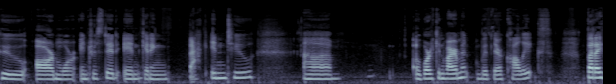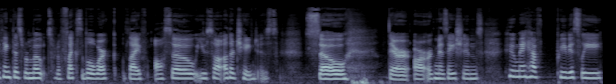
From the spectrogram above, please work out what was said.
who are more interested in getting back into um a work environment with their colleagues. But I think this remote, sort of flexible work life also, you saw other changes. So there are organizations who may have previously,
